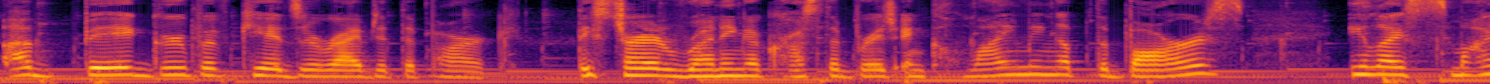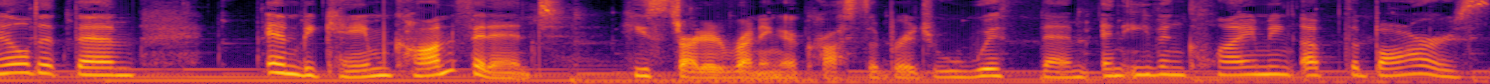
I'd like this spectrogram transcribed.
a big group of kids arrived at the park. They started running across the bridge and climbing up the bars. Eli smiled at them and became confident. He started running across the bridge with them and even climbing up the bars.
